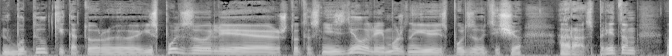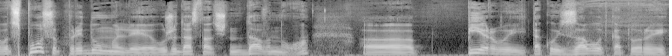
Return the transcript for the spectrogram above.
бутылке, которую использовали, что-то с ней сделали, и можно ее использовать еще раз. При этом вот способ придумали уже достаточно давно, э, первый такой завод, который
